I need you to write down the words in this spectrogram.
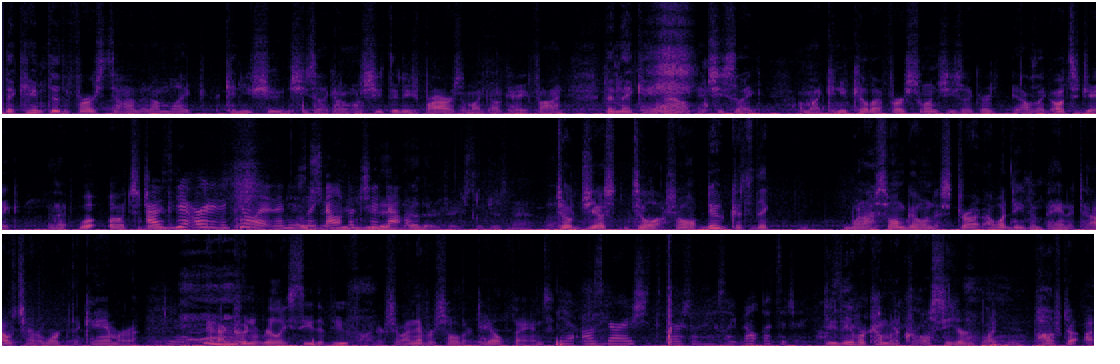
They came through the first time and I'm like, can you shoot? And she's like, I don't want to shoot through these briars. I'm like, okay, fine. Then they came out and she's like, I'm like, can you kill that first one? She's like, and I was like, oh, it's a Jake. And I, whoa, oh, it's a I was getting ready to kill it, and then he's Oh, like, so no, you, don't you shoot didn't that know one. they were just now. Oh. Till just till I saw him, dude. Because they, when I saw him going to strut, I wasn't even paying attention. I was trying to work the camera, Yeah. and I couldn't really see the viewfinder, so I never saw their tail fans. Yeah, I was getting ready to shoot the first one. He was like, no, that's a Jake. Dude, they were coming across here like puffed up. I,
